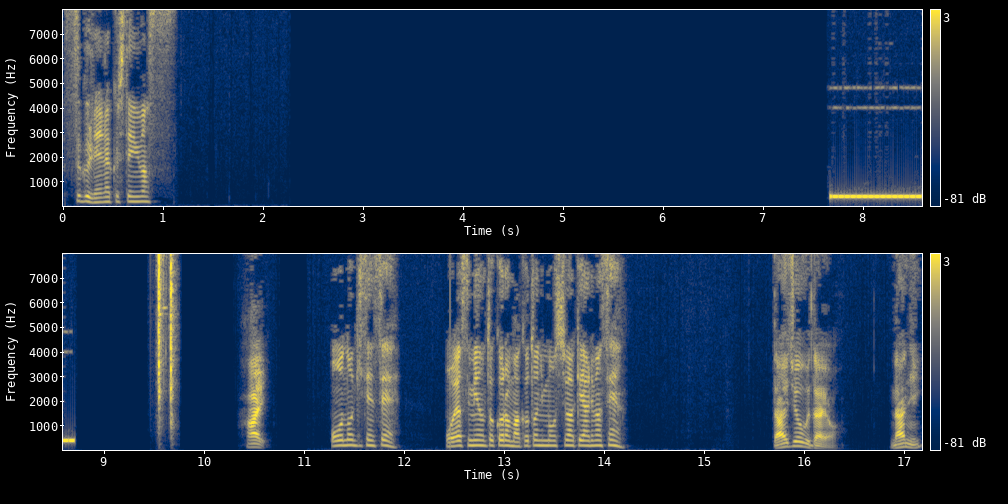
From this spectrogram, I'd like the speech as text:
すぐ連絡してみます。はい。大野木先生、お休みのところ誠に申し訳ありません。大丈夫だよ。何？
